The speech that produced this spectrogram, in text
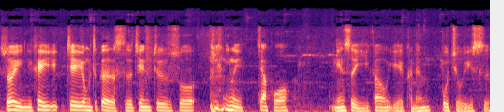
所以你可以借用这个时间，就是说，因为家婆年事已高，也可能不久于世，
